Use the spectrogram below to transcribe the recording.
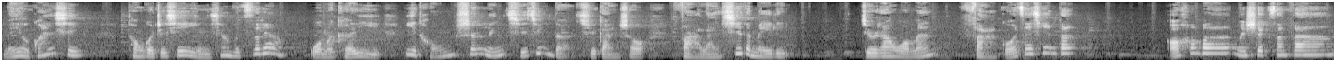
没有关系。通过这些影像的资料，我们可以一同身临其境的去感受法兰西的魅力。就让我们法国再见吧。Au revoir, mes chers enfants.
